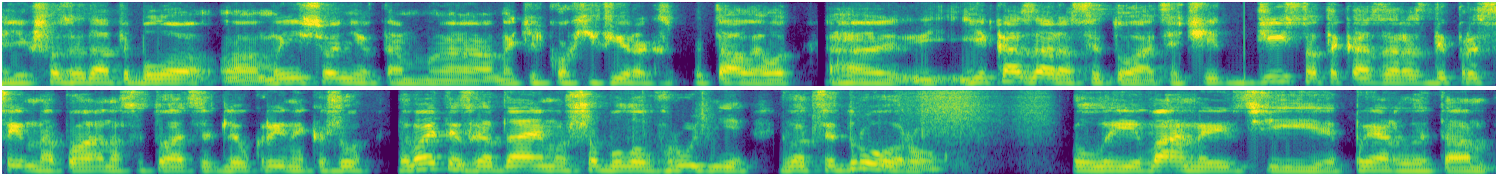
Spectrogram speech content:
якщо задати було мені сьогодні там на кількох ефірах спитали от яка зараз ситуація? Ситуація чи дійсно така зараз депресивна погана ситуація для України? Кажу давайте згадаємо що було в грудні 22-го року коли вагнерівці перли там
